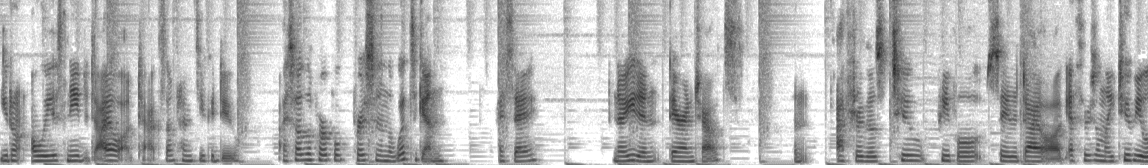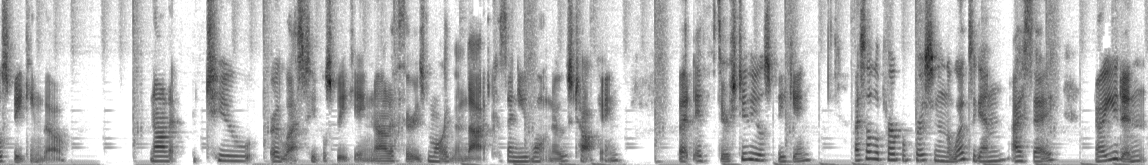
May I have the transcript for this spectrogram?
you don't always need a dialogue tag. Sometimes you could do, I saw the purple person in the woods again, I say. No, you didn't, Darren shouts. And after those two people say the dialogue, if there's only two people speaking, though, not two or less people speaking, not if there's more than that, because then you won't know who's talking. But if there's two people speaking, I saw the purple person in the woods again, I say. No, you didn't,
